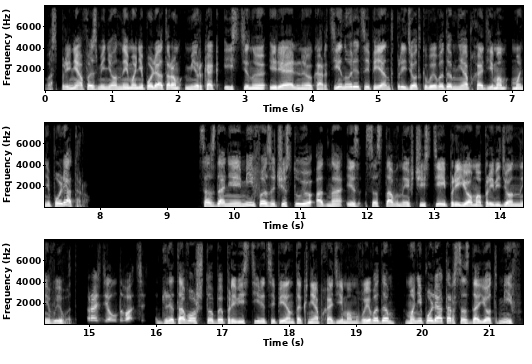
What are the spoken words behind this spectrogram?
Восприняв измененный манипулятором мир как истинную и реальную картину, реципиент придет к выводам, необходимым манипулятору. Создание мифа зачастую одна из составных частей приема «Приведенный вывод». Раздел 20. Для того, чтобы привести реципиента к необходимым выводам, манипулятор создает миф,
